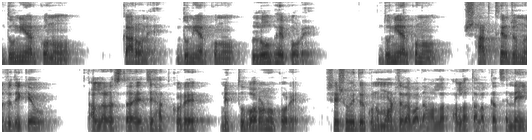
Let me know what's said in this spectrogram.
দুনিয়ার কোনো কারণে, দুনিয়ার কোনো লোভে পড়ে, দুনিয়ার কোনো স্বার্থের জন্য যদি কেউ আল্লাহ রাস্তায় জেহাদ করে, মৃত্যুবরণও করে, সে শহীদের কোনো মর্যাদা বাদাম আল্লাহ আল্লাহ তালার কাছে নেই।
